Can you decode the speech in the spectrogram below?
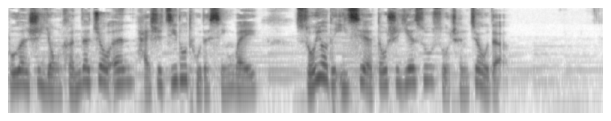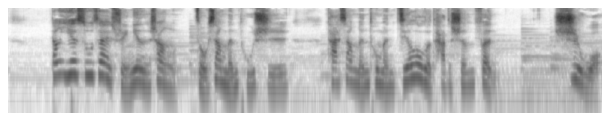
不论是永恒的救恩，还是基督徒的行为，所有的一切都是耶稣所成就的。当耶稣在水面上走向门徒时，他向门徒们揭露了他的身份：是我。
